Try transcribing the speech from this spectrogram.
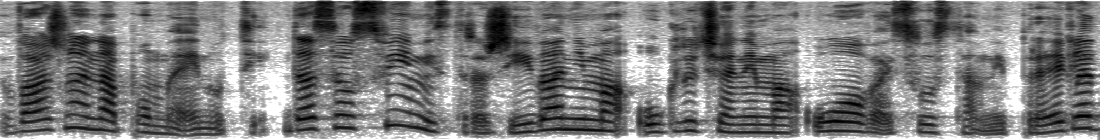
Važno je napomenuti da se u svim istraživanjima uključenima u ovaj sustavni pregled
